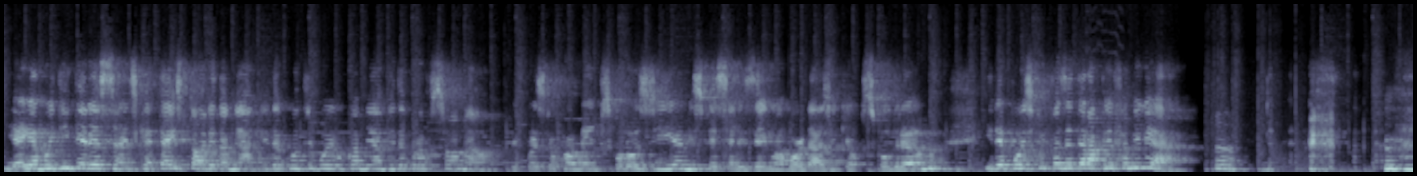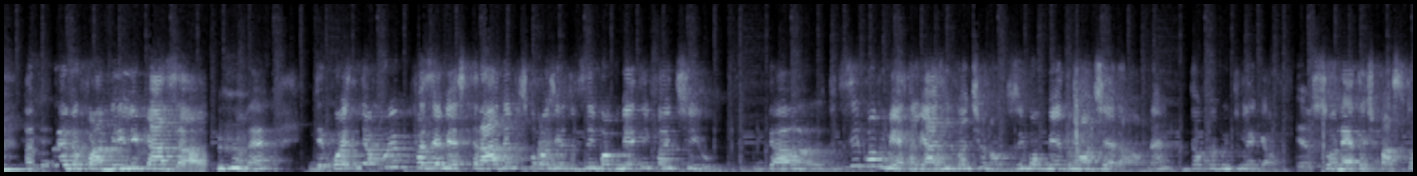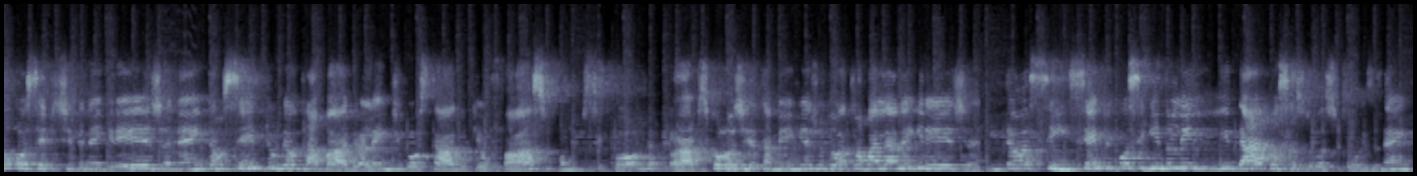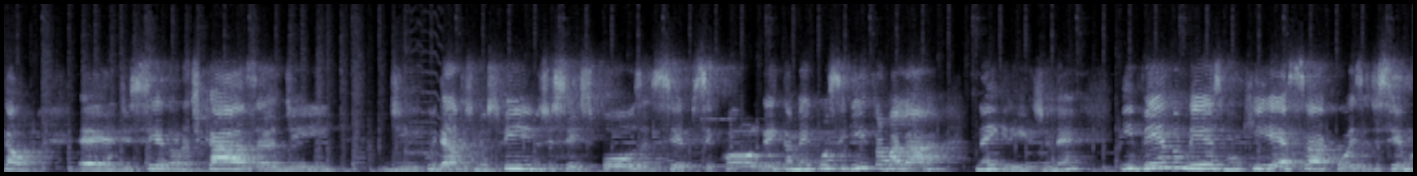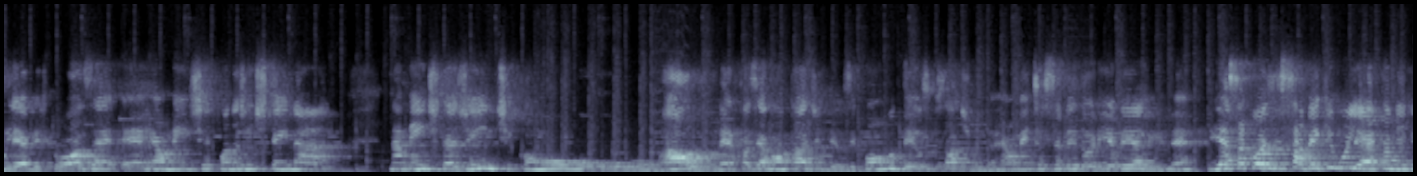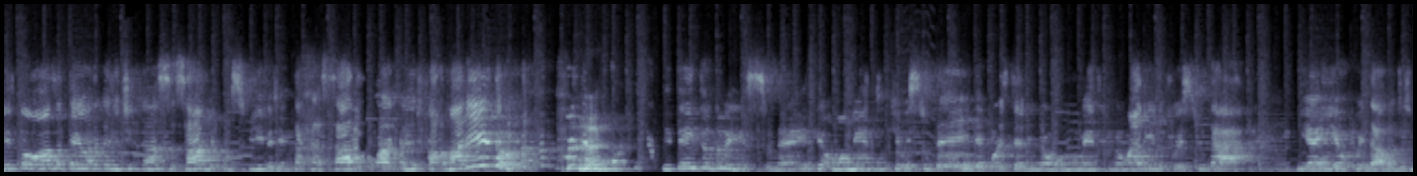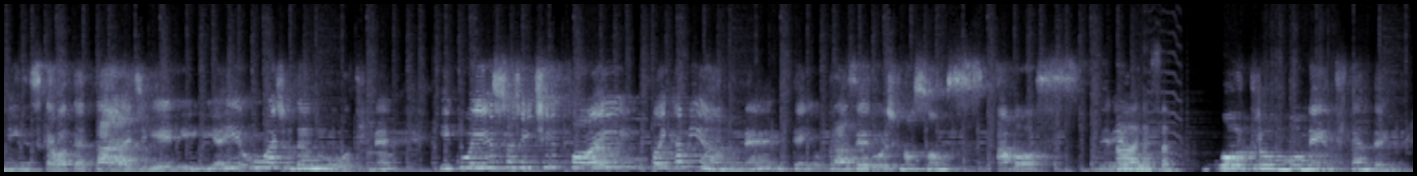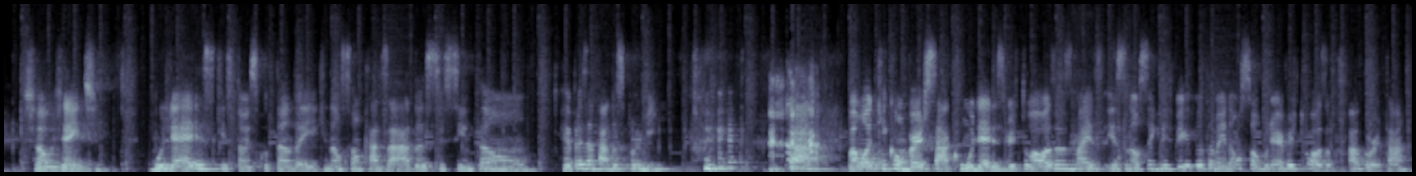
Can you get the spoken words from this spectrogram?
e aí é muito interessante que até a história da minha vida contribuiu com a minha vida profissional. Depois que eu formei em psicologia, me especializei em uma abordagem que é o psicodrama e depois fui fazer terapia familiar. Ah. Fazendo família e casal, né? Depois ainda fui fazer mestrado em psicologia do desenvolvimento infantil. Então, desenvolvimento, aliás, infantil não, desenvolvimento no modo geral, né? Então foi muito legal. Eu sou neta de pastor, sempre estive na igreja, né? Então sempre o meu trabalho, além de gostar do que eu faço como psicóloga, a psicologia também me ajudou a trabalhar na igreja. Então, assim, sempre conseguindo li lidar com essas duas coisas, né? Então, é, de ser dona de casa, de de cuidar dos meus filhos, de ser esposa, de ser psicóloga e também conseguir trabalhar na igreja, né? E vendo mesmo que essa coisa de ser mulher virtuosa é, é realmente quando a gente tem na, na mente da gente como alvo, né? Fazer a vontade de Deus e como Deus nos ajuda. Realmente a sabedoria veio ali, né? E essa coisa de saber que mulher também virtuosa tem hora que a gente cansa, sabe? Com os filhos, a gente tá cansado, tem hora que a gente fala, marido! e tem tudo isso, né? E tem o momento que eu estudei, depois teve o momento que meu marido foi estudar. E aí eu cuidava dos meninos, ficava até tarde, e, ele, e aí um ajudando o outro, né? E com isso a gente foi, foi caminhando, né? E tenho o prazer hoje que nós somos avós. Olha só. Outro momento também. Show, gente. Mulheres que estão escutando aí, que não são casadas, se sintam representadas por mim. tá? Vamos aqui conversar com mulheres virtuosas, mas isso não significa que eu também não sou mulher virtuosa, por favor, tá?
